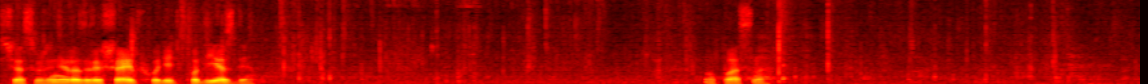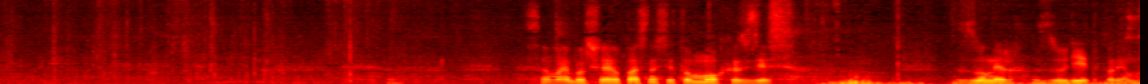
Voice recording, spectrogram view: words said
Сейчас уже не разрешает входить в подъезды. Опасно. Самая большая опасность это мох здесь. Зумер зудит прямо.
